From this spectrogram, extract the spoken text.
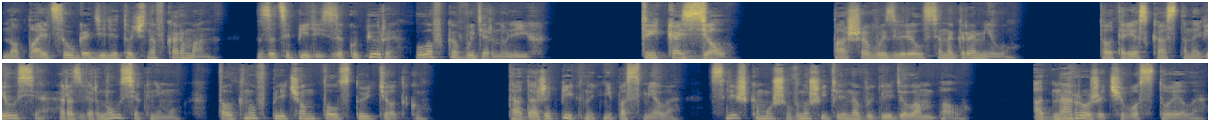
Но пальцы угодили точно в карман. Зацепились за купюры, ловко выдернули их. «Ты козел!» Паша вызверился на громилу. Тот резко остановился, развернулся к нему, толкнув плечом толстую тетку. Та даже пикнуть не посмела, слишком уж внушительно выглядел амбал. Одна рожа чего стоила.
